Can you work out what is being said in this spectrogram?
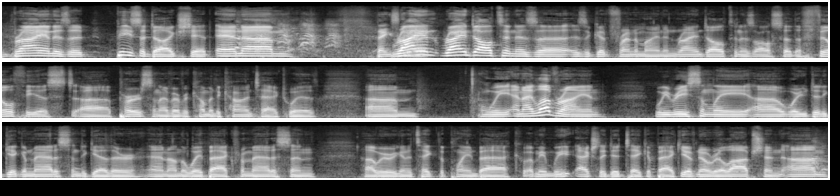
Brian is a piece of dog shit, and um, Thanks, Ryan Gareth. Ryan Dalton is a is a good friend of mine, and Ryan Dalton is also the filthiest uh, person I've ever come into contact with. Um, we and I love Ryan. We recently uh, we did a gig in Madison together, and on the way back from Madison. Uh, we were going to take the plane back. I mean, we actually did take it back. You have no real option. Um,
